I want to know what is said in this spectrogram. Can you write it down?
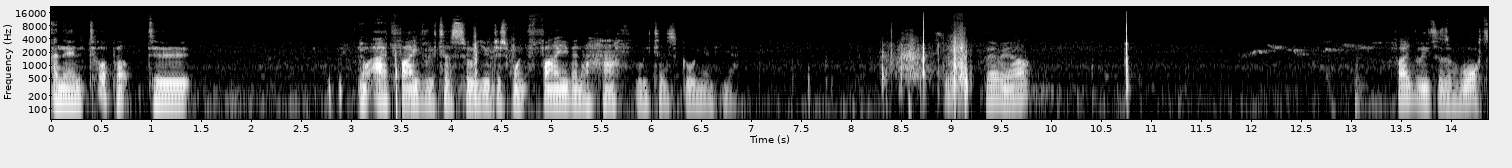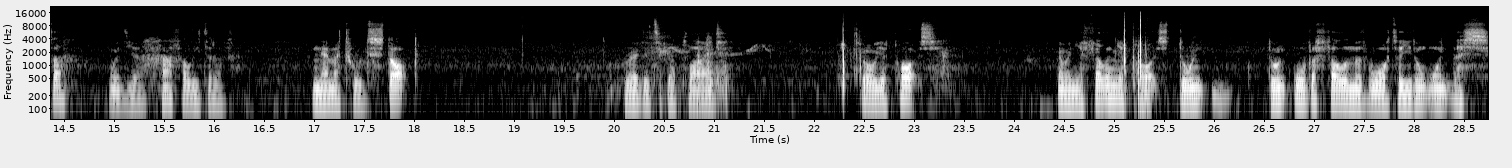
And then top up to, no, add five litres, so you just want five and a half litres going in here. So there we are. Five litres of water with your half a litre of nematode stock ready to be applied to all your pots. Now when you're filling your pots, don't don't overfill them with water. You don't want this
